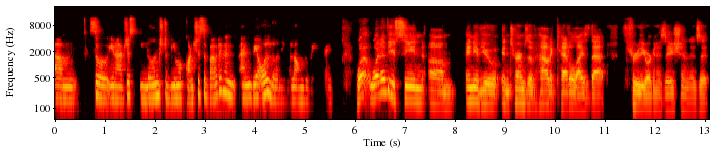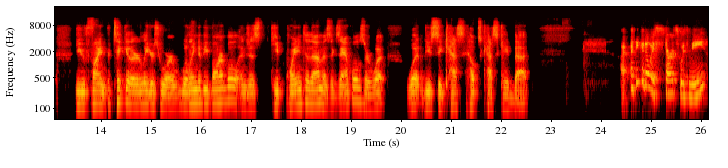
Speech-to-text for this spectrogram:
um, so you know i've just learned to be more conscious about it and and we're all learning along the way right what what have you seen um, any of you in terms of how to catalyze that through the organization? Is it do you find particular leaders who are willing to be vulnerable and just keep pointing to them as examples, or what? What do you see cas- helps cascade that? I think it always starts with me.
